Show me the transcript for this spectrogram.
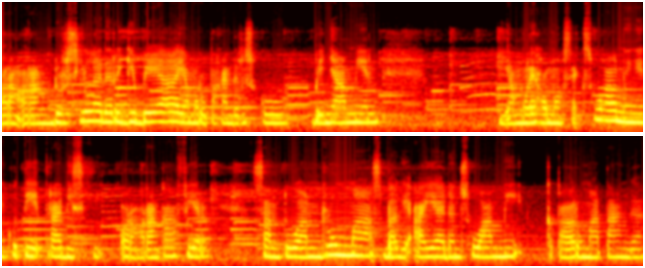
Orang-orang Dursila dari Gibea yang merupakan dari suku Benyamin yang mulai homoseksual mengikuti tradisi orang-orang kafir, santuan rumah sebagai ayah dan suami, kepala rumah tangga,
